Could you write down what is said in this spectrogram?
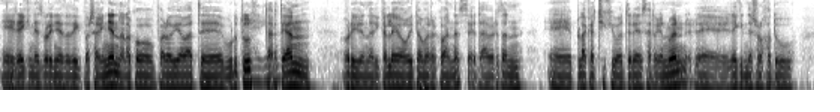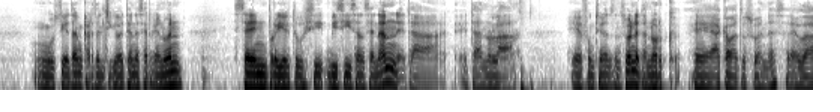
erekin ezberdinetatik pasaginen, alako parodia bat e, burutuz, tartean hori dendarik kale hogeita marrekoan, ez? Eta bertan e, plaka txiki bat ere zer genuen, e, erekin desorjatu guztietan, kartel txiki batean zer genuen, zein proiektu bizi, bizi izan zenan, eta eta nola e, funtzionatzen zuen, eta nork e, akabatu zuen, ez? Hau da,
